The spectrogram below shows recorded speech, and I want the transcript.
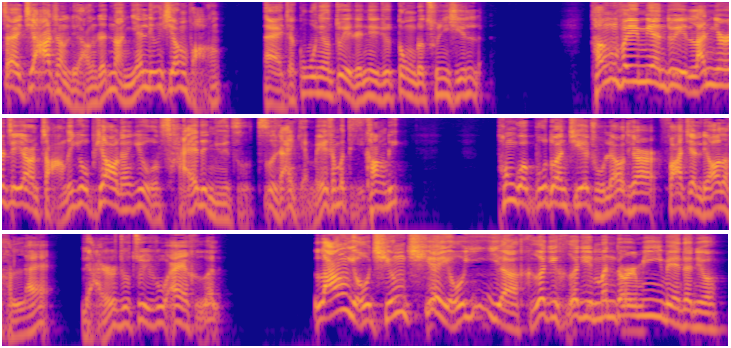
再加上两人呢年龄相仿，哎，这姑娘对人家就动了春心了。腾飞面对兰妮儿这样长得又漂亮又有才的女子，自然也没什么抵抗力。通过不断接触聊天，发现聊得很来，俩人就坠入爱河了。郎有情，妾有意呀，合计合计，闷墩儿咪咪的就。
